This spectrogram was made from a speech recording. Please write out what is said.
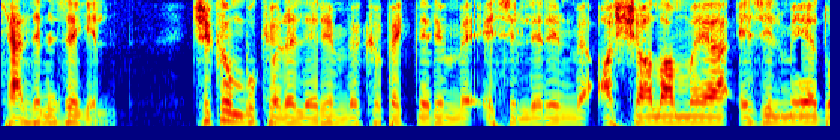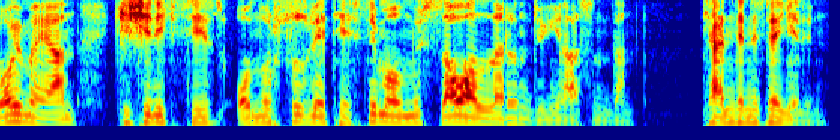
Kendinize gelin. Çıkın bu kölelerin ve köpeklerin ve esirlerin ve aşağılanmaya, ezilmeye doymayan, kişiliksiz, onursuz ve teslim olmuş zavallıların dünyasından. Kendinize gelin.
